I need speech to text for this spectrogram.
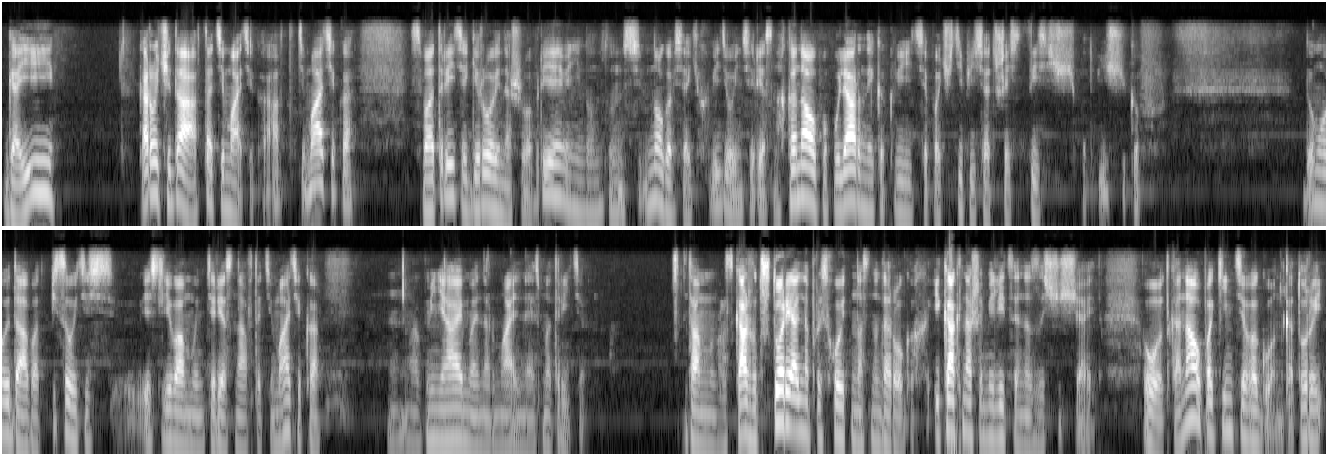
ГАИ. Короче, да, автотематика. Автотематика. Смотрите, герои нашего времени, ну, много всяких видео интересных. Канал популярный, как видите, почти 56 тысяч подписчиков. Думаю, да, подписывайтесь, если вам интересна автотематика. Вменяемая, нормальная, смотрите. Там расскажут, что реально происходит у нас на дорогах и как наша милиция нас защищает. Вот, канал «Покиньте вагон», который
